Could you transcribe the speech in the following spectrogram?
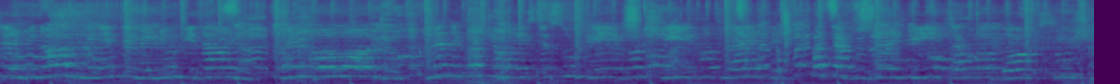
терміново змінити меню їдальні. Ми голодні, ми не хочемо їсти супи, борщі, котлети, а так би були піца, ходок, суші.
